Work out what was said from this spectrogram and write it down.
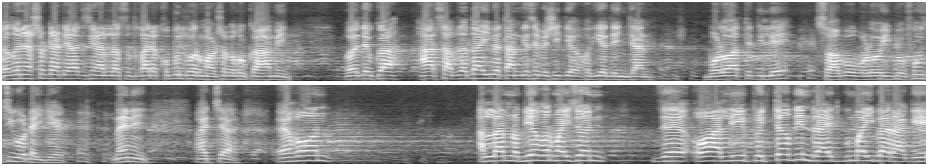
এখন একশো টাকা দিচ্ছেন আল্লাহ সৎকারে কবুল ফরমার সবে খুকা আমিন। ও দেউকা আর সাবজাদা আইবে তান গেছে বেশি হরিয়া দিন যান। বড় হাতে দিলে সবও বড় হইব ফৌসিও ডাইরেক্ট নাই নি? আচ্ছা এখন আল্লাহর নবিয়া ফরমাইছেন যে ও আলি প্রত্যেক দিন রাইত ঘুমাইবার আগে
